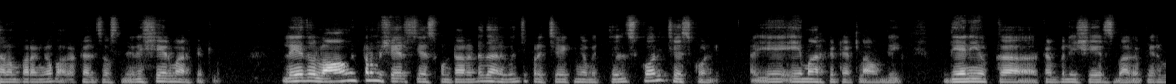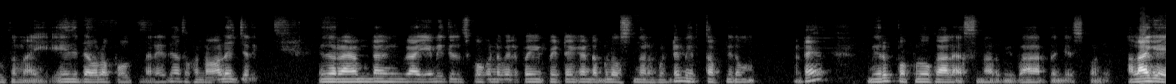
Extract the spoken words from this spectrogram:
ధనం పరంగా బాగా కలిసి వస్తుంది. ఇది షేర్ మార్కెట్లో. లేదు లాంగ్ టర్మ్ షేర్స్ చేసుకుంటారంటే దాని గురించి ప్రత్యేకంగా మీరు తెలుసుకొని చేసుకోండి. ఏ ఏ మార్కెట్ ఎట్లా ఉంది? దేని యొక్క కంపెనీ షేర్స్ బాగా పెరుగుతున్నాయి? ఏది డెవలప్ అవుతుంది అనేది అదొక నాలెడ్జ్ అది. ఏదో ర్యాండంగా ఏమీ తెలుసుకోకుండా వెళ్ళిపోయి పెట్టేగా డబ్బులు వస్తుంది అనుకుంటే మీరు తప్పిదం. అంటే మీరు పప్పులో కాలేస్తున్నారు మీరు బాగా అర్థం చేసుకోండి. అలాగే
